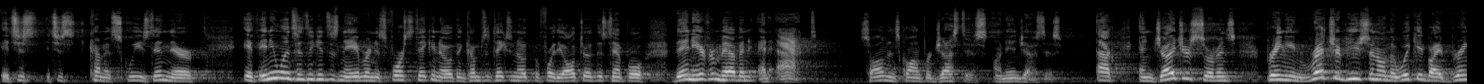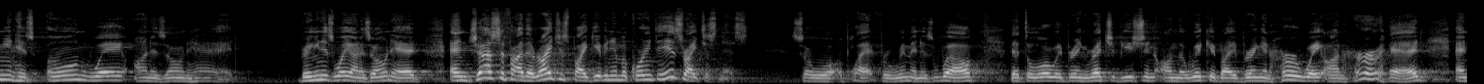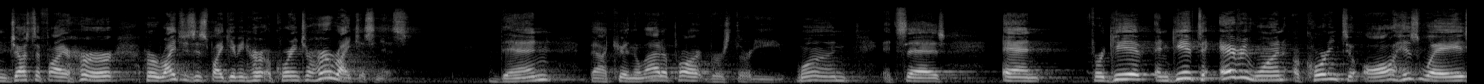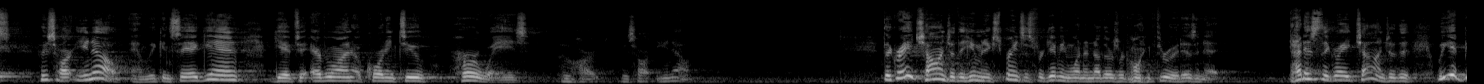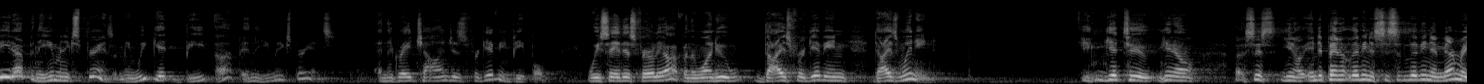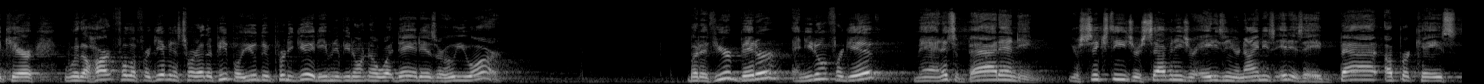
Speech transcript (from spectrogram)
It's just, it's just kind of squeezed in there. If anyone sins against his neighbor and is forced to take an oath and comes and takes an oath before the altar of this temple, then hear from heaven and act. Solomon's calling for justice on injustice. Act and judge your servants, bringing retribution on the wicked by bringing his own way on his own head. Bringing his way on his own head, and justify the righteous by giving him according to his righteousness. So we'll apply it for women as well, that the Lord would bring retribution on the wicked by bringing her way on her head and justify her, her righteousness by giving her according to her righteousness. Then, back here in the latter part, verse 31, it says, and forgive and give to everyone according to all his ways whose heart you know. And we can say again, give to everyone according to her ways whose heart, whose heart you know. The great challenge of the human experience is forgiving one another as we're going through it, isn't it? That is the great challenge of the we get beat up in the human experience. I mean, we get beat up in the human experience. And the great challenge is forgiving people. We say this fairly often. The one who dies forgiving dies winning. If you can get to, you know, assist, you know, independent living, assisted living, and memory care with a heart full of forgiveness toward other people, you'll do pretty good, even if you don't know what day it is or who you are. But if you're bitter and you don't forgive, man, it's a bad ending. Your 60s, your 70s, your 80s, and your 90s, it is a bad uppercase.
